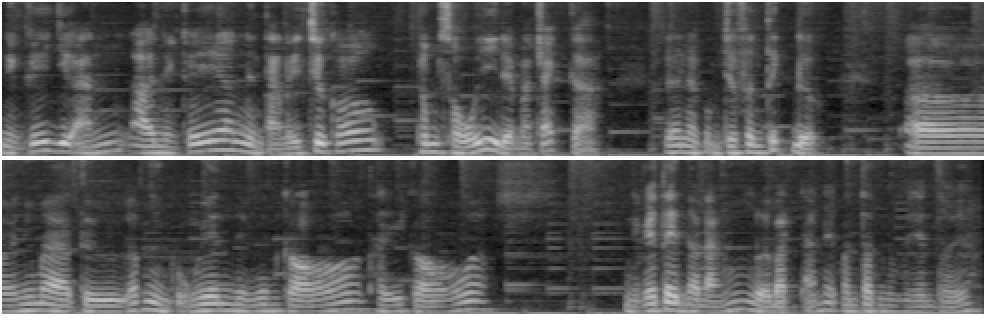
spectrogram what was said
những cái dự án à, những cái nền tảng đấy chưa có thông số gì để mà check cả. Nên là cũng chưa phân tích được. Uh, nhưng mà từ góc nhìn của Nguyên thì Nguyên có thấy có những cái tên nào đáng nổi bật đáng để quan tâm trong thời gian tới không?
